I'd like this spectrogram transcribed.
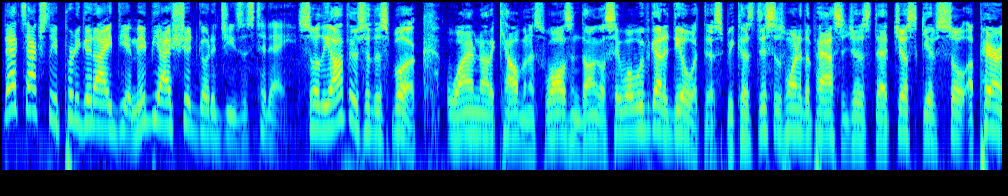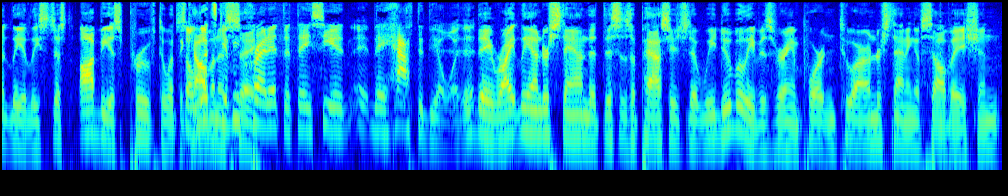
that's actually a pretty good idea. Maybe I should go to Jesus today. So the authors of this book, Why I'm Not a Calvinist, Walls and Dongell, say, well, we've got to deal with this because this is one of the passages that just gives so apparently, at least, just obvious proof to what the so Calvinists let's give them say. credit that they see it, they have to deal with it. They rightly understand that this is a passage that we do believe is very important to our understanding of salvation,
